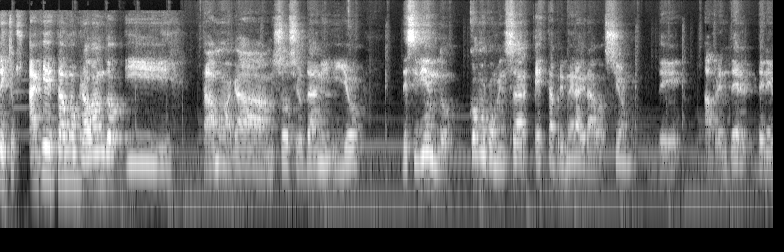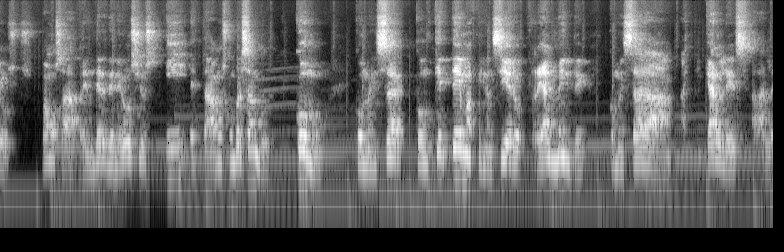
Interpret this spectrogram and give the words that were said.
Listos, aquí estamos grabando y estábamos acá, mi socio Dani y yo, decidiendo cómo comenzar esta primera grabación de aprender de negocios. Vamos a aprender de negocios y estábamos conversando cómo comenzar, con qué tema financiero realmente comenzar a, a explicarles, a darle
